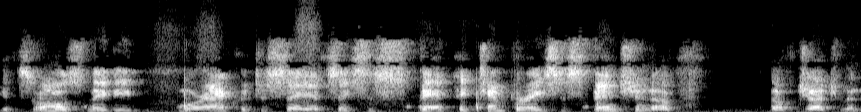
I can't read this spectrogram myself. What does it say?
it's almost maybe more accurate to say it's a suspend a temporary suspension of of judgment,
